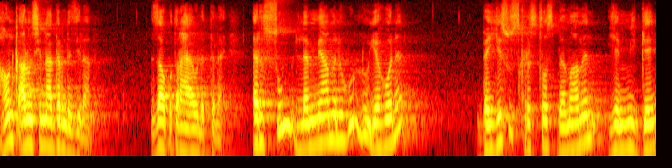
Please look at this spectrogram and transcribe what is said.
አሁን ቃሉን ሲናገር እንደዚህ ይላል እዛው ቁጥር 22 ላይ እርሱም ለሚያምን ሁሉ የሆነ በኢየሱስ ክርስቶስ በማመን የሚገኝ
